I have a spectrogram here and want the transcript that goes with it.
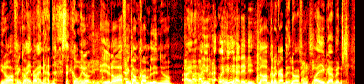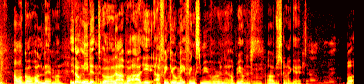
You know, I think I, I'm. I, I crum- had the second one. you know, you know, I think I'm crumbling. You know. I, ain't- are you, wait, have you had any? No, I'm gonna grab it though. I think Why are you grabbing it? I want to go on holiday, man. You don't need it to go on holiday. Nah, but I, it, I think it will make things smoother in it. I'll be honest. I'm just gonna get it. But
